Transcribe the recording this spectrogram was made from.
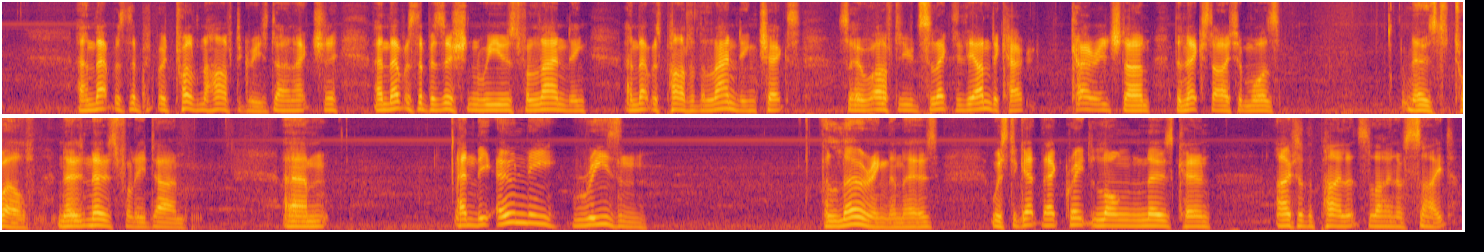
and that was the 12 and a half degrees down actually, and that was the position we used for landing, and that was part of the landing checks. So after you'd selected the undercarriage down, the next item was nose to 12, nose, nose fully down. Um, and the only reason for lowering the nose was to get that great long nose cone out of the pilot's line of sight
